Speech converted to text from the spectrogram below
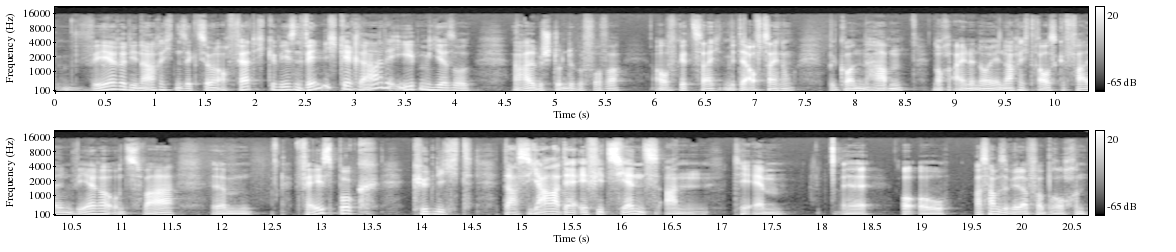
wäre die Nachrichtensektion auch fertig gewesen, wenn nicht gerade eben hier so eine halbe Stunde bevor wir aufgezeichnet, mit der Aufzeichnung begonnen haben, noch eine neue Nachricht rausgefallen wäre. Und zwar ähm, Facebook kündigt das Jahr der Effizienz an. TM. Äh, oh oh, was haben sie wieder verbrochen?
